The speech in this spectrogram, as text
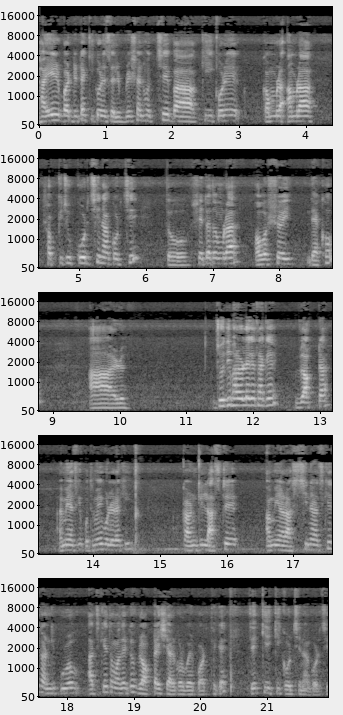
ভাইয়ের বার্থডেটা কি করে সেলিব্রেশন হচ্ছে বা কি করে আমরা আমরা সব কিছু করছি না করছি, তো সেটা তোমরা অবশ্যই দেখো। আর যদি ভালো লেগে থাকে ব্লগটা আমি আজকে প্রথমেই বলে রাখি, কারণ কি লাস্টে আমি আর আসছি না আজকে, কারণ কি পুরো আজকে তোমাদেরকে ব্লগটাই শেয়ার করব এরপর থেকে, যে কি কি করছি, না করছি।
